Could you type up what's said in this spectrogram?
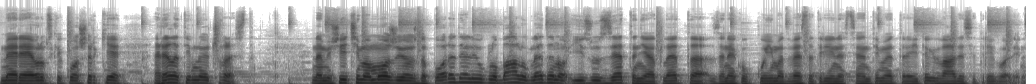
mere evropske košarke, relativno je čvrst. Na mišićima može još da porade, ali u globalu gledano izuzetan je atleta za nekog ko ima 213 cm i tek 23 godine.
